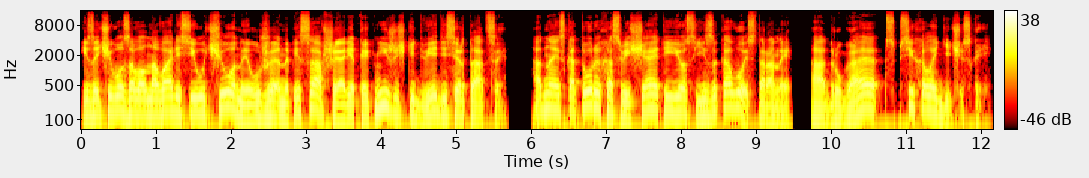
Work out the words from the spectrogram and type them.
из-за чего заволновались и ученые, уже написавшие о редкой книжечке две диссертации, одна из которых освещает ее с языковой стороны, а другая – с психологической.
